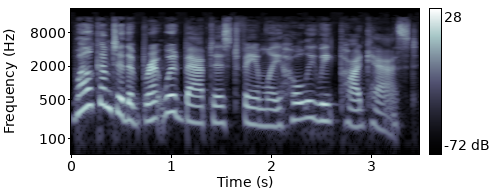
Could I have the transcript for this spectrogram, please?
Welcome to the Brentwood Baptist Family Holy Week podcast.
